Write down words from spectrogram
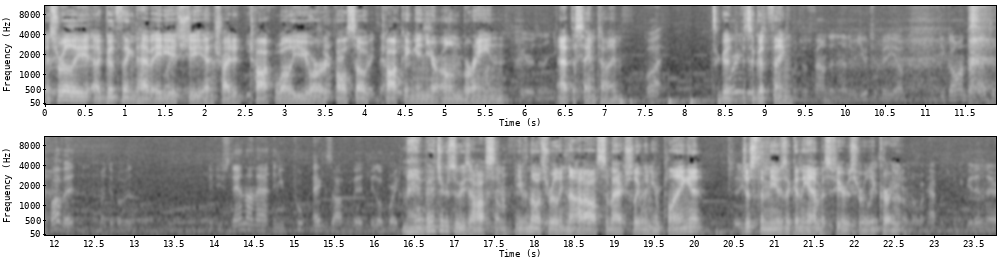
It's really a good thing to have ADHD and try to talk while you're also talking in your own brain at the same time. But It's a good. It's a good thing. Which was found in another YouTube video. If you go on the ledge above it, point above it. If you stand on that and you poop eggs off of it, it'll break. Man. Banjo Kazooie is awesome. Even though it's really not awesome actually when you're playing it. Just the music and the atmosphere is really this, and I great. There.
